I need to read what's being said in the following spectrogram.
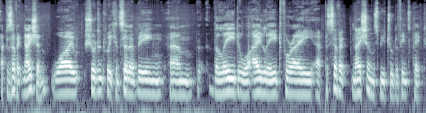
a Pacific nation, why shouldn't we consider being um, the lead or a lead for a, a Pacific Nations Mutual Defence Pact?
